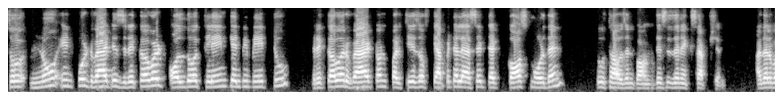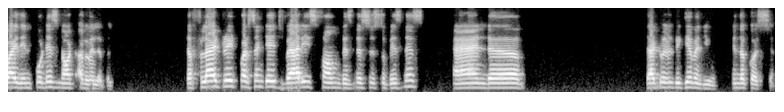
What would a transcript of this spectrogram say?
So no input VAT is recovered, although a claim can be made to recover VAT on purchase of capital asset that cost more than 2000 pounds. This is an exception. Otherwise, input is not available. The flat rate percentage varies from businesses to business and uh, that will be given you in the question.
